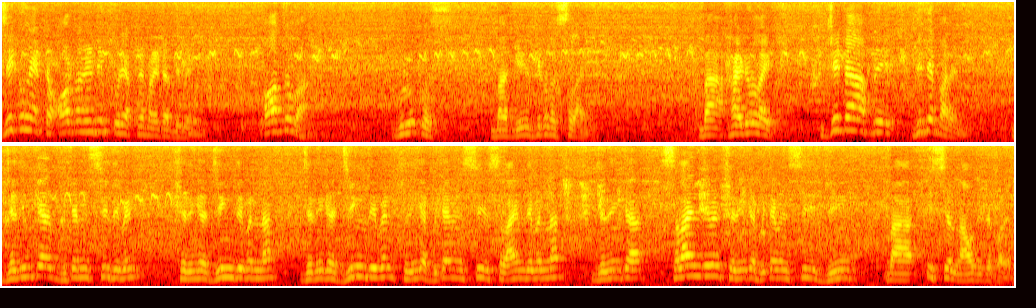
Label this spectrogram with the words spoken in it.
যে কোনো একটা অল্টারনেটিভ করে আপনি পানিটা দেবেন। অথবা গ্লুকোজ বা যে কোনো স্লাইন বা হাইড্রোলাইট, যেটা আপনি দিতে পারেন। যেদিনকে ভিটামিন সি দেবেন, সেদিনকে জিঙ্ক দেবেন না। যেদিনকে জিঙ্ক দেবেন, সেদিনকে ভিটামিন সি স্যালাইন দেবেন না। যেদিনকে স্যালাইন দেবেন, সেদিনকে ভিটামিন সি, জিঙ্ক বা ইসেল নাও দিতে পারেন।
